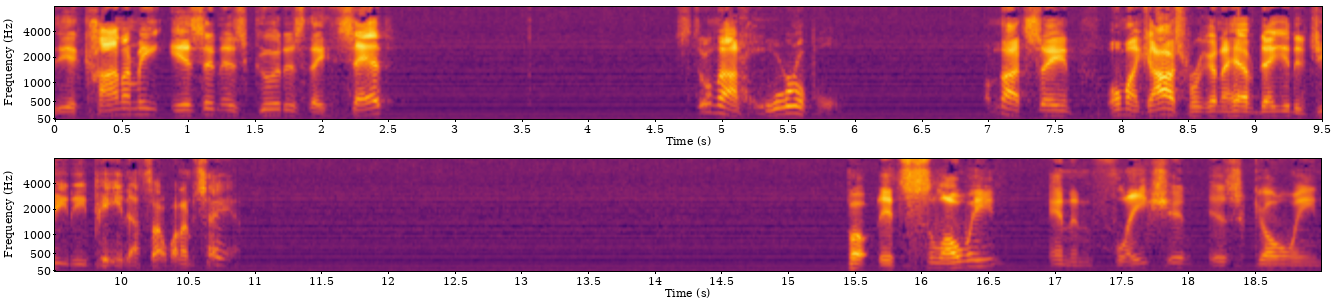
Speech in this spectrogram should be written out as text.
the economy isn't as good as they said. Still not horrible. I'm not saying, oh my gosh, we're going to have negative GDP. That's not what I'm saying. But it's slowing and inflation is going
